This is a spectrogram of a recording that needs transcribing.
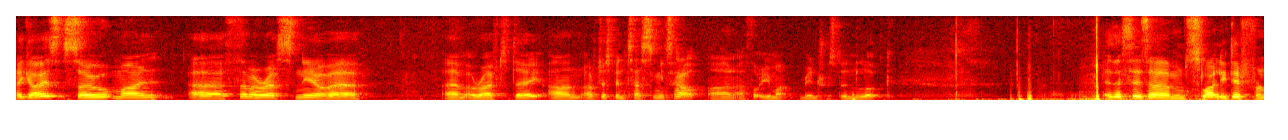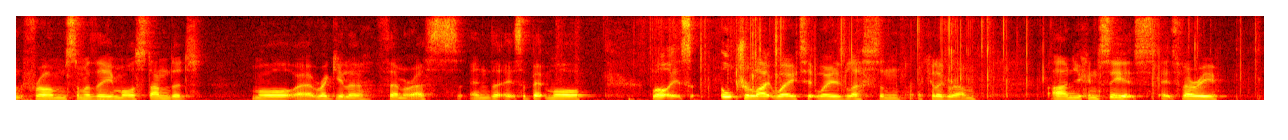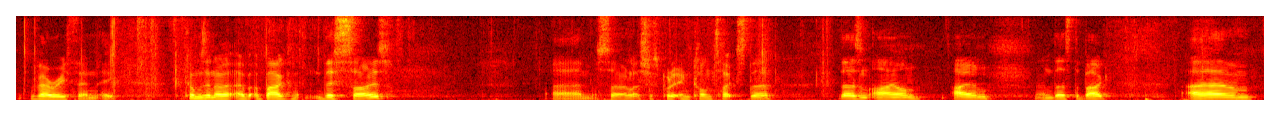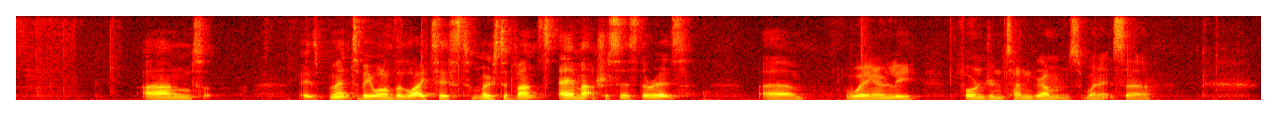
Hey guys, so my uh, Thermarest Neo Air um, arrived today and I've just been testing it out and I thought you might be interested in the look. This is um, slightly different from some of the more standard, more uh, regular Thermarests in that it's a bit more, well it's ultra lightweight, it weighs less than a kilogram and you can see it's it's very very thin. It comes in a, a bag this size um, so let's just put it in context there. There's an ion, iron, and there's the bag. Um, and it's meant to be one of the lightest, most advanced air mattresses there is, um, weighing only 410 grams when it's uh,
